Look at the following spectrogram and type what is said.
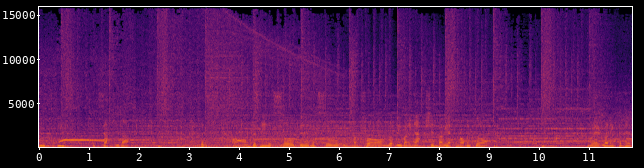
proven to be exactly that. But Oh, doesn't he? Looks so good, looks so in control, lovely running action, very economical. Great running from him.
